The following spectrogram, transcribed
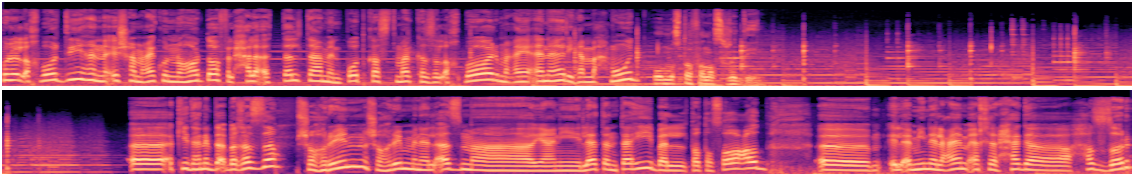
كل الأخبار دي هنناقشها معاكم النهاردة في الحلقة الثالثة من بودكاست مركز الأخبار. معايا أنا ريهام محمود. ومصطفى نصر الدين أكيد هنبدأ بغزة. شهرين شهرين من الأزمة يعني لا تنتهي بل تتصاعد. آه، الأمين العام آخر حاجة حذر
